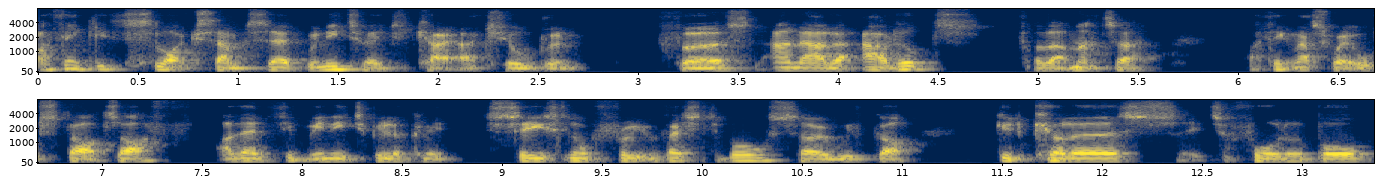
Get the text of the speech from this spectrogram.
I think it's like Sam said, we need to educate our children first and our adults for that matter. I think that's where it all starts off. I then think we need to be looking at seasonal fruit and vegetables. So we've got good colours, it's affordable,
